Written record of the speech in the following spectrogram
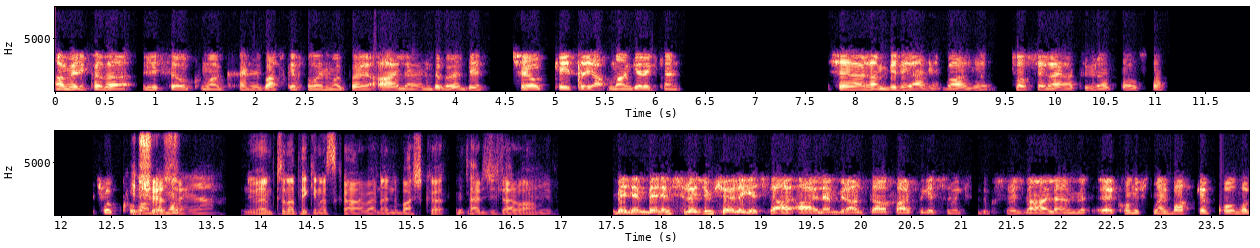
Amerika'da lise okumak, hani basketbol oynamak böyle ailende böyle bir şey okeyse yapman gereken şeylerden biri yani. Bazı sosyal hayatı biraz da olsa çok kullanmamak. yani. New Hampton'a peki nasıl karar verdin? Hani başka tercihler var mıydı? Benim benim sürecim şöyle geçti. Ailem biraz daha farklı geçirmek istedi bu süreci. Ben ailemle konuştum hani basketbolla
